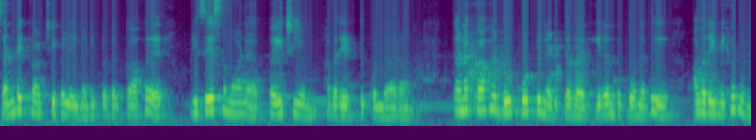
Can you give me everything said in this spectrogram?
சண்டை காட்சிகளில் நடிப்பதற்காக விசேஷமான பயிற்சியும் அவர் எடுத்துக்கொண்டாராம் தனக்காக டூப் போட்டு நடித்தவர் இறந்து போனது அவரை மிகவும்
